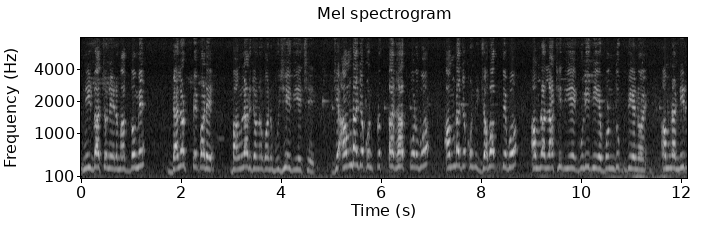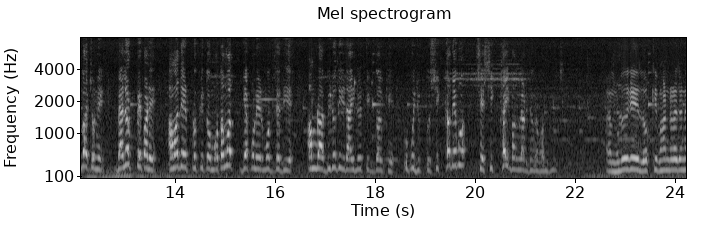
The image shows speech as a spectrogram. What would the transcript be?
নির্বাচনের মাধ্যমে ব্যালট পেপারে বাংলার জনগণ বুঝিয়ে দিয়েছে যে আমরা যখন প্রত্যাঘাত করব, আমরা যখন জবাব দেব আমরা লাঠি দিয়ে গুলি দিয়ে বন্দুক দিয়ে নয় আমরা নির্বাচনে ব্যালট পেপারে আমাদের প্রকৃত মতামত জ্ঞাপনের মধ্যে দিয়ে আমরা বিরোধী রাজনৈতিক দলকে উপযুক্ত শিক্ষা দেব সে শিক্ষাই বাংলার জনগণ দিয়েছে। মূলত কি লক্ষ্মী ভাণ্ডারের জন্য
